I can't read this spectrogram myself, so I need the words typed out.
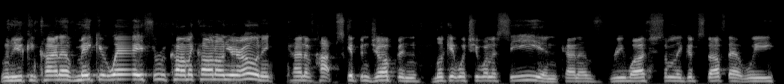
and you can kind of make your way through Comic Con on your own and kind of hop, skip, and jump and look at what you want to see and kind of rewatch some of the good stuff that we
